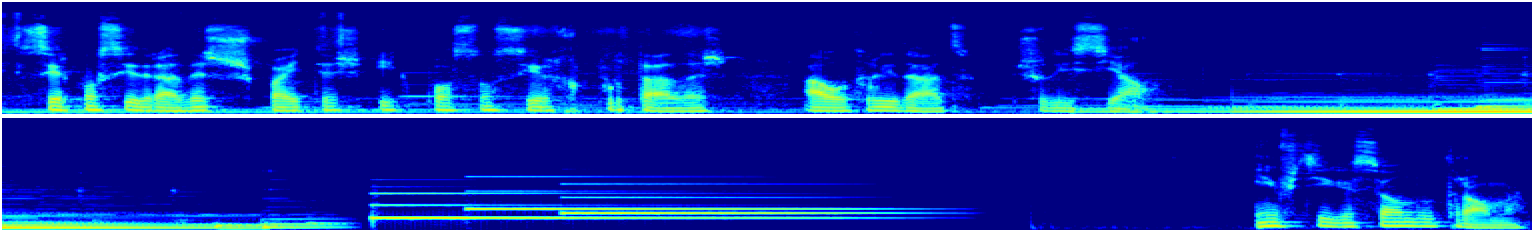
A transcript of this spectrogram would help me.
ser consideradas suspeitas e que possam ser reportadas à autoridade judicial. Investigação do trauma.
